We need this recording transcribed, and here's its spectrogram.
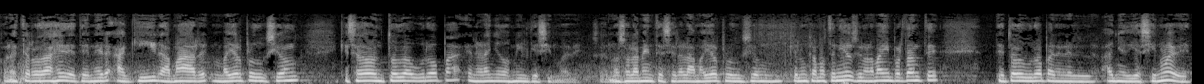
con este rodaje de tener aquí la mayor producción que se ha dado en toda Europa en el año 2019. O sea, no solamente será la mayor producción que nunca hemos tenido, sino la más importante de toda Europa en el año 19.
